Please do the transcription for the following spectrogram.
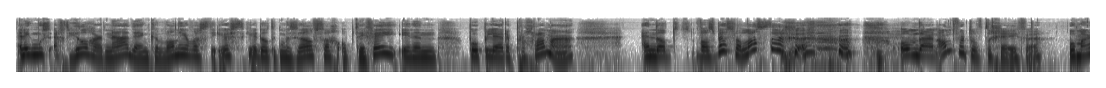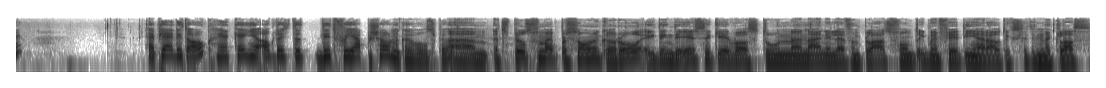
En ik moest echt heel hard nadenken, wanneer was de eerste keer dat ik mezelf zag op tv in een populaire programma? En dat was best wel lastig om daar een antwoord op te geven. Hoe maar? Heb jij dit ook? Herken je ook dat dit voor jou persoonlijke rol speelt? Um, het speelt voor mij persoonlijke rol. Ik denk de eerste keer was toen 9-11 uh, plaatsvond. Ik ben 14 jaar oud, ik zit in de klas.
